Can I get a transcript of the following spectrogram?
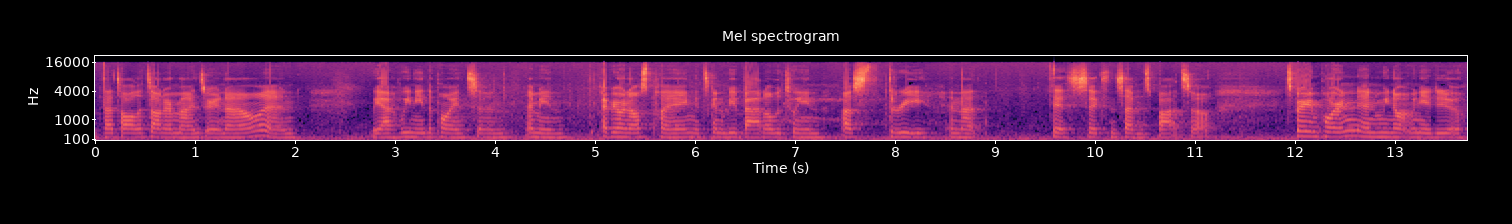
that's all that's on our minds right now. And yeah, we need the points. And I mean, everyone else playing, it's going to be a battle between us three in that fifth, sixth, and seventh spot. So it's very important, and we know what we need to do.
